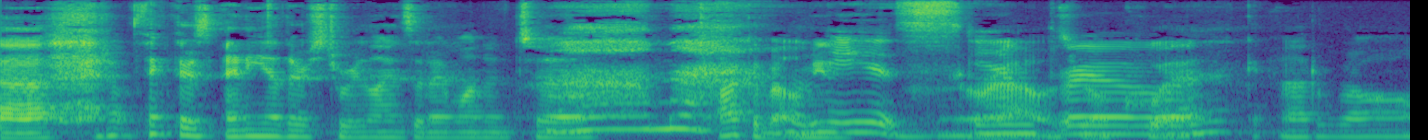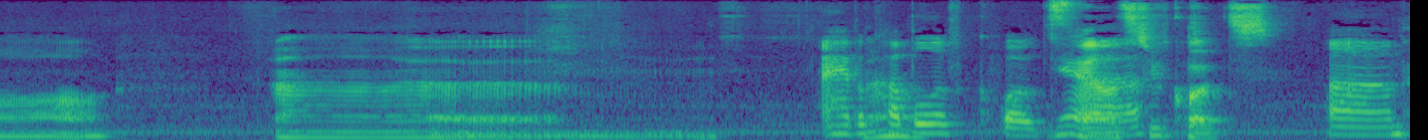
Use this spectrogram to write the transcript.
uh, I don't think there's any other storylines that I wanted to Um, talk about. let Let me scan browse real quick. Adderall. Um, I have a Oh. couple of quotes. yeah, left. let's do quotes. Um,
